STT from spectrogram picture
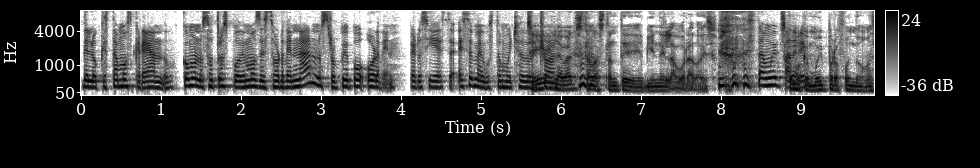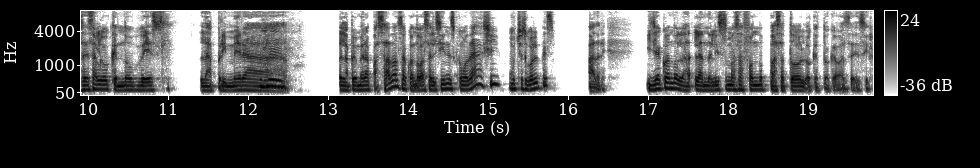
de lo que estamos creando, cómo nosotros podemos desordenar nuestro propio orden. Pero sí, ese, me gustó mucho de Sí, la verdad está bastante bien elaborado eso. está muy padre. como que muy profundo. O sea, es algo que no ves la primera, la primera pasada. O sea, cuando vas al cine es como de, ah, sí, muchos golpes, padre. Y ya cuando la, la analizas más a fondo pasa todo lo que tú acabas de decir.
